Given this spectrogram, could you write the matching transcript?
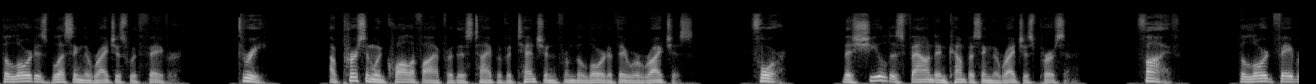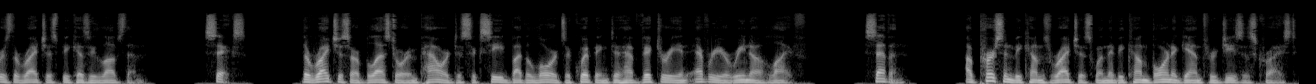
The Lord is blessing the righteous with favor. 3. A person would qualify for this type of attention from the Lord if they were righteous. 4. The shield is found encompassing the righteous person. 5. The Lord favors the righteous because he loves them. 6. The righteous are blessed or empowered to succeed by the Lord's equipping to have victory in every arena of life. 7. A person becomes righteous when they become born again through Jesus Christ,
